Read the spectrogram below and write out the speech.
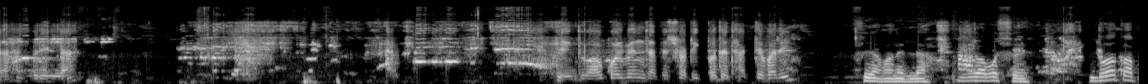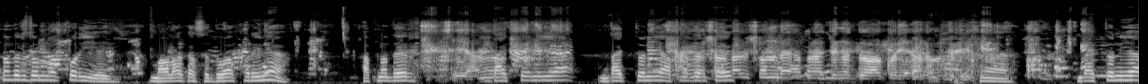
আলহামদুলিল্লাহ। দোয়া করবেন যাতে সঠিক পথে থাকতে পারি। অবশ্যই। দোয়া তো আপনাদের জন্য করি এই। মাওলার কাছে দোয়া করি না। আপনাদের দায়িত্ব নিয়ে দায়িত্ব নিয়ে আপনাদেরকে আপনার জন্য দোয়া করি হ্যাঁ দায়িত্ব নিয়ে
